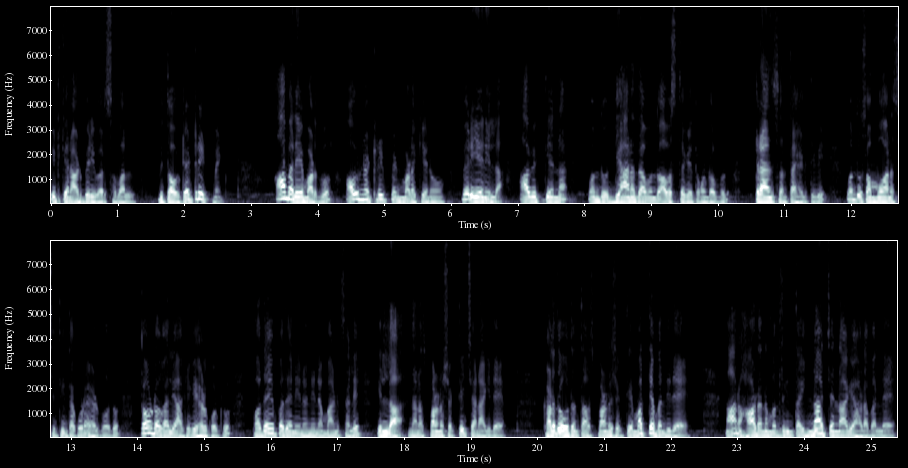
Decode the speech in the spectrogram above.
it cannot be reversible without a treatment ಆಮೇಲೆ ಏನು ಮಾಡಿದ್ವು? ಅವ್ರನ್ನ ಟ್ರೀಟ್ಮೆಂಟ್ ಮಾಡೋಕ್ಕೇನು? ಬೇರೆ ಏನಿಲ್ಲ. ಆ ವ್ಯಕ್ತಿಯನ್ನು ಒಂದು ಧ್ಯಾನದ ಒಂದು ಅವಸ್ಥೆಗೆ ತೊಗೊಂಡೋಗ್ಬೋದು ಟ್ರಾನ್ಸ್ ಅಂತ ಹೇಳ್ತೀವಿ. ಒಂದು ಸಂವಹನ ಸ್ಥಿತಿ ಅಂತ ಕೂಡ ಹೇಳ್ಬೋದು. ತೊಗೊಂಡೋಗಿ ಅಲ್ಲಿ ಆಕೆಗೆ ಹೇಳಿಕೊಟ್ರು, ಪದೇ ಪದೇ ನೀನು ನಿನ್ನ ಮನಸ್ಸಲ್ಲಿ, ಇಲ್ಲ, ನನ್ನ ಸ್ಮರಣಶಕ್ತಿ ಚೆನ್ನಾಗಿದೆ. ಕಳೆದು ಹೋದಂಥ ಸ್ಮರಣಶಕ್ತಿ ಮತ್ತೆ ಬಂದಿದೆ. ನಾನು ಹಾಡನ್ನು ಮೊದಲಿಗಿಂತ ಇನ್ನೂ ಚೆನ್ನಾಗಿ ಹಾಡಬಲ್ಲೆ.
